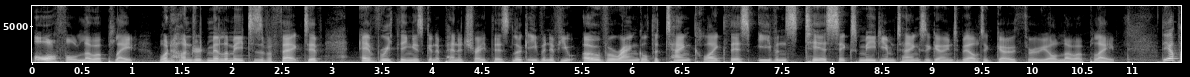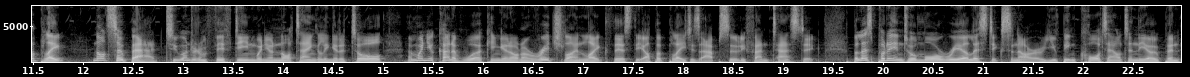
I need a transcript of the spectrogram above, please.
awful lower plate, 100 millimeters of effective. Everything is going to penetrate this. Look, even if you over angle the tank like this, even tier 6 medium tanks are going to be able to go through your lower plate. The upper plate not so bad, 215 when you're not angling it at all, and when you're kind of working it on a ridgeline like this, the upper plate is absolutely fantastic. But let's put it into a more realistic scenario. You've been caught out in the open,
